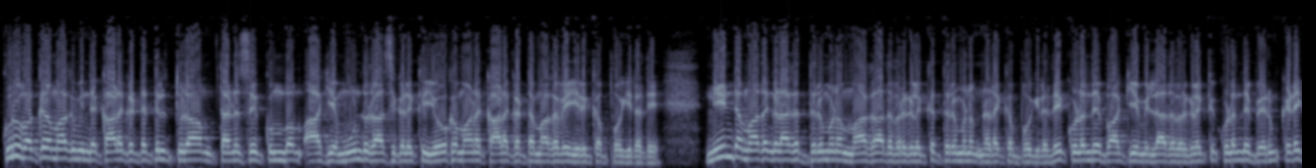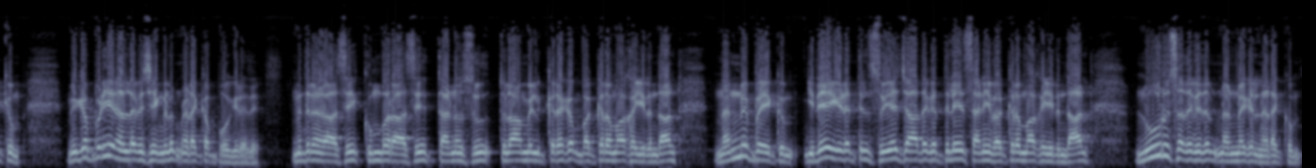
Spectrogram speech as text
குரு வக்கரமாகும் இந்த காலகட்டத்தில் துலாம் தனுசு கும்பம் ஆகிய மூன்று ராசிகளுக்கு யோகமான காலகட்டமாகவே இருக்கப் போகிறது. நீண்ட மாதங்களாக திருமணம் ஆகாதவர்களுக்கு திருமணம் நடக்கப் போகிறது. குழந்தை பாக்கியம் இல்லாதவர்களுக்கு குழந்தை பேரும் கிடைக்கும். மிகப்பெரிய நல்ல விஷயங்களும் நடக்கப் போகிறது. மிதுன ராசி கும்பராசி தனுசு துலாமில் கிரகம் வக்கரமாக இருந்தால் நன்மை பயக்கும். இதே இடத்தில் சுய ஜாதகத்திலே சனி வக்கரமாக இருந்தால் நூறு சதவீதம் நன்மைகள் நடக்கும்.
